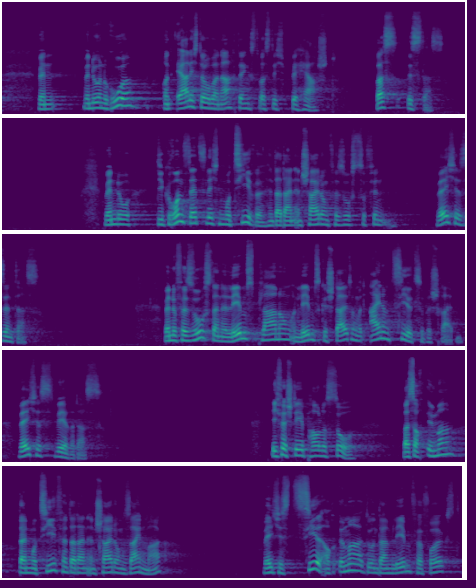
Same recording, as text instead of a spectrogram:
Wenn, wenn du in Ruhe und ehrlich darüber nachdenkst, was dich beherrscht, was ist das? Wenn du die grundsätzlichen Motive hinter deinen Entscheidungen versuchst zu finden, welche sind das? Wenn du versuchst, deine Lebensplanung und Lebensgestaltung mit einem Ziel zu beschreiben, welches wäre das? Ich verstehe Paulus so, was auch immer dein Motiv hinter deinen Entscheidungen sein mag, welches Ziel auch immer du in deinem Leben verfolgst,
